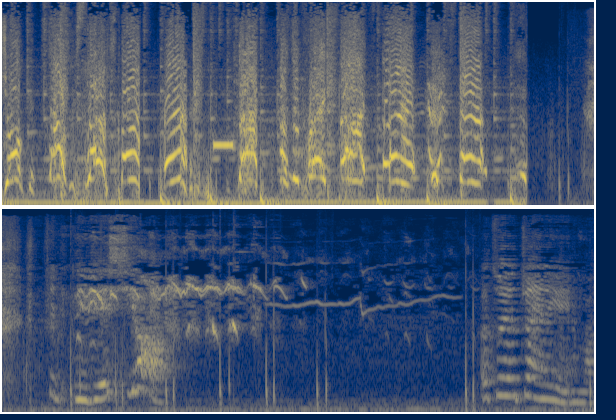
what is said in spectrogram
Joking. Stop! Stop! Stop! Stop! Stop the brake! Stop! Stop! Stop! 这你别笑。要做一个专业的演员吗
